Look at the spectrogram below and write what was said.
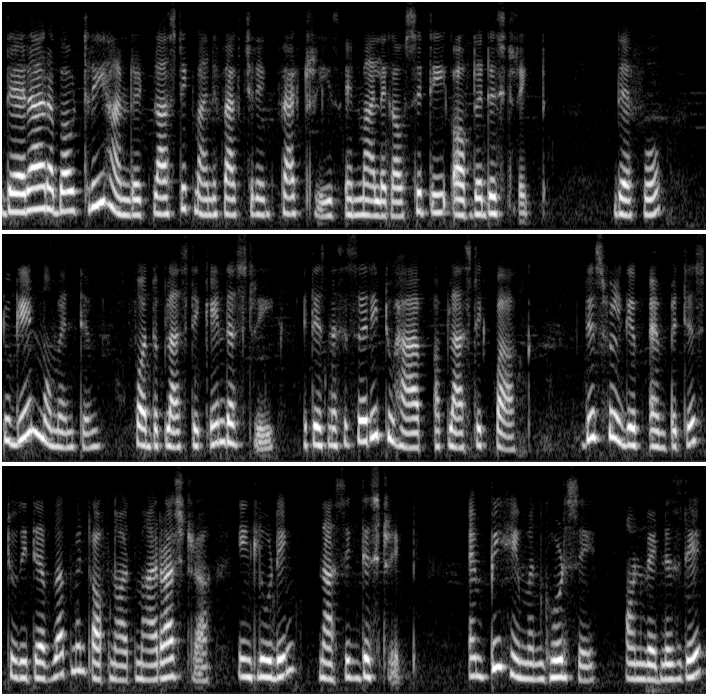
There are about 300 plastic manufacturing factories in Malegaon city of the district. Therefore, to gain momentum for the plastic industry, it is necessary to have a plastic park. This will give impetus to the development of North Maharashtra, including Nasik district. MP Hemant Godse on Wednesday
